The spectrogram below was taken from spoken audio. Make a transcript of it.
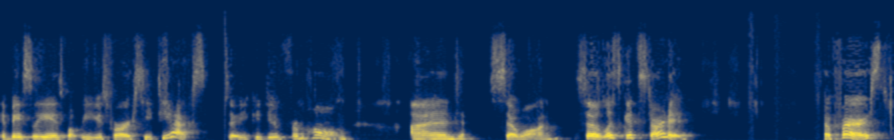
it basically is what we use for our CTFs. So you could do from home and so on. So let's get started. So first,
